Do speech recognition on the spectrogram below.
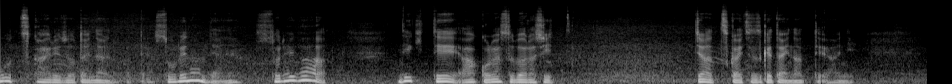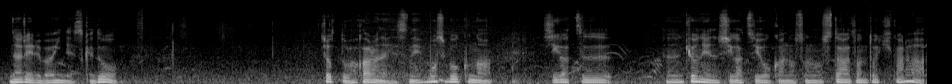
を使える状態になるのかってそれなんだよね。それができてあこれは素晴らしい。じゃあ使い続けたいなっていうふうになれればいいんですけどちょっとわからないですね。もし僕が4月、ん、去年の4月8日のそのスタートの時から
